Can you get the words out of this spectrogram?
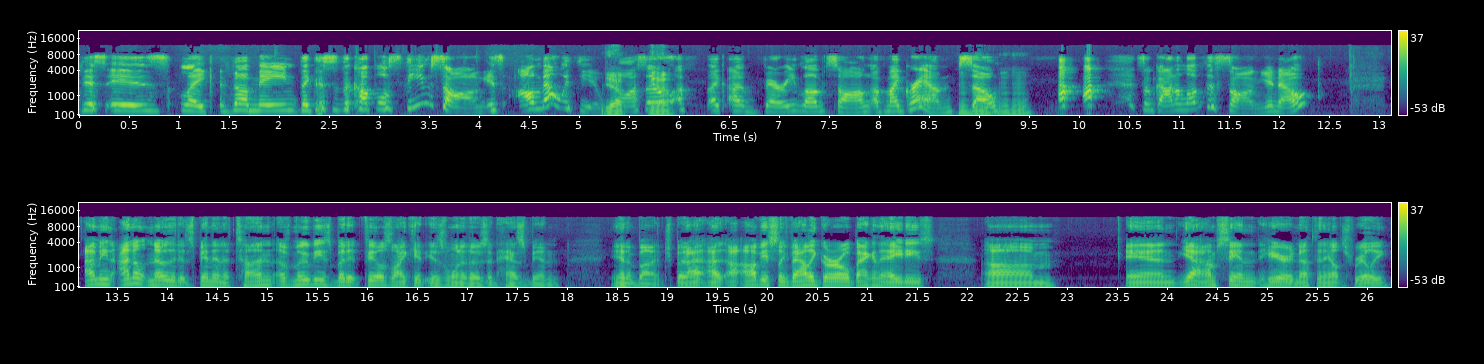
this is like the main, like this is the couple's theme song. Is "I'll Melt with You." Yep, Also, yeah. a, like a very loved song of my Graham. So, hmm so gotta love this song, you know. I mean, I don't know that it's been in a ton of movies, but it feels like it is one of those that has been in a bunch. But I, I I- obviously Valley Girl back in the '80s, um, and yeah, I'm seeing here nothing else really,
